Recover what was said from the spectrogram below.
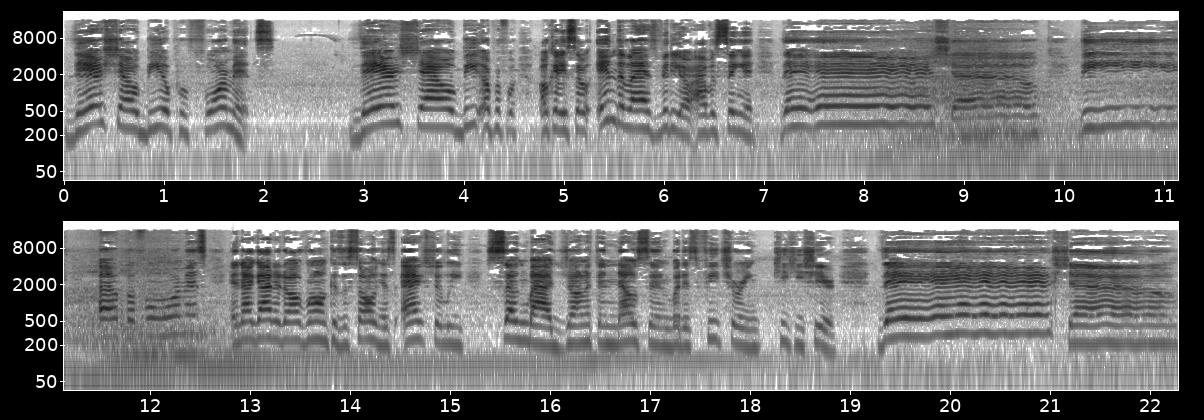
There shall be a performance. There shall be a performance. Okay, so in the last video, I was singing, There shall be a uh, performance. And I got it all wrong because the song is actually sung by Jonathan Nelson, but it's featuring Kiki Sheard. There shall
